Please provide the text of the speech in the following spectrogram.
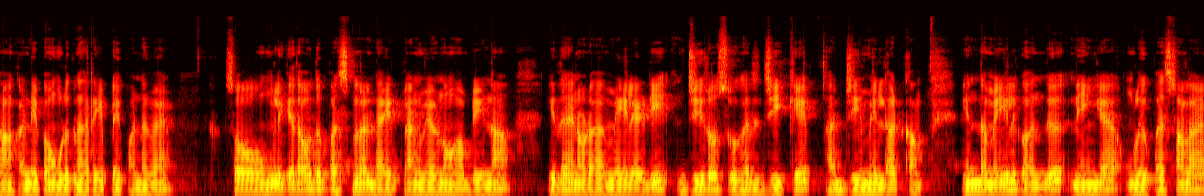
நான் கண்டிப்பாக உங்களுக்கு நான் ரீப்ளை பண்ணுவேன். ஸோ உங்களுக்கு ஏதாவது பர்சனல் டயட் பிளான் வேணும் அப்படின்னா இதான் என்னோடய mail ID zero sugar GK at Gmail dot com இந்த மெயிலுக்கு வந்து நீங்கள் உங்களுக்கு பர்சனலாக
